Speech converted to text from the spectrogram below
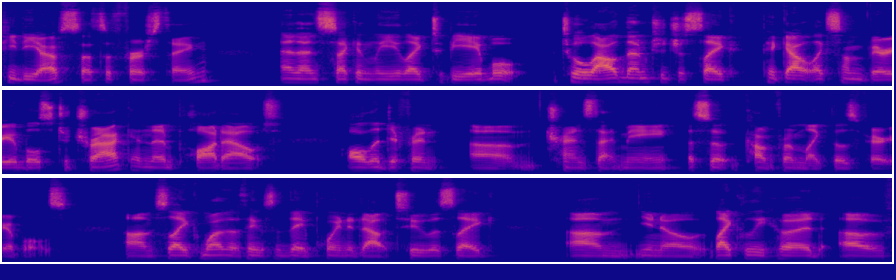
PDFs. That's the first thing, and then secondly, like to be able to allow them to just like pick out like some variables to track and then plot out all the different um, trends that may come from like those variables. Um, so like one of the things that they pointed out too was like um, you know likelihood of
